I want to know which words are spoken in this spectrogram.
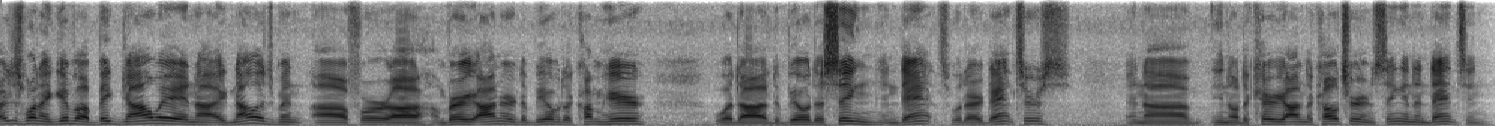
I just want to give a big Yahweh and uh, acknowledgement uh, for uh, I'm very honored to be able to come here, with uh, to be able to sing and dance with our dancers, and uh, you know to carry on the culture and singing and dancing.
